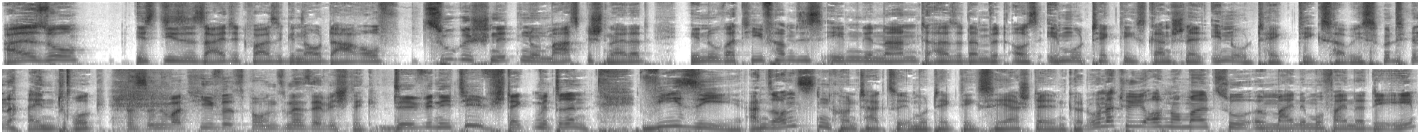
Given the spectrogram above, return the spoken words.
Also ist diese Seite quasi genau darauf zugeschnitten und maßgeschneidert. Innovativ haben sie es eben genannt. Also dann wird aus Immotactics ganz schnell Innotactics, habe ich so den Eindruck. Das Innovative ist bei uns immer sehr wichtig. Definitiv, steckt mit drin. Wie Sie ansonsten Kontakt zu Immotactics herstellen können und natürlich auch nochmal zu äh, meinemmofinder.de.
